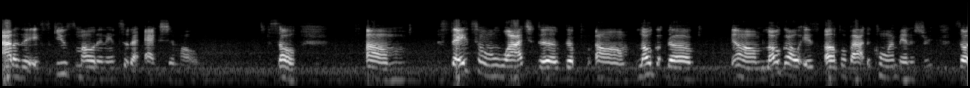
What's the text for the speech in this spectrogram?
out of the excuse mode and into the action mode. So, um, stay tuned. Watch the the um logo. The um logo is up about the Coin Ministry. So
